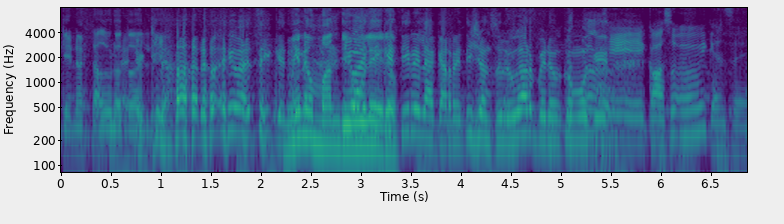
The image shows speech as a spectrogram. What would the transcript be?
Que no está duro todo el día. Claro, iba a decir que Menos tiene, iba a decir mandibulero. que tiene la carretilla en su lugar, pero como que Chicos, ubíquense.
